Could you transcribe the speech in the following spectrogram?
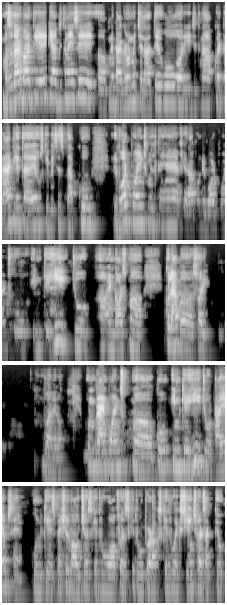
मज़ेदार बात यह है कि आप जितना इसे अपने बैकग्राउंड में चलाते हो और ये जितना आपका ट्रैक लेता है, उसके बेसिस पे आपको रिवॉर्ड पॉइंट्स मिलते हैं, फिर आप उन रिवॉर्ड पॉइंट्स को इनके ही जो एंडोर्स कोलैब सॉरी दोबारा उन ब्रांड पॉइंट्स को इनके ही जो टाइप्स हैं उनके स्पेशल वाउचर्स के थ्रू ऑफर्स के थ्रू प्रोडक्ट्स के थ्रू एक्सचेंज कर सकते हो।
